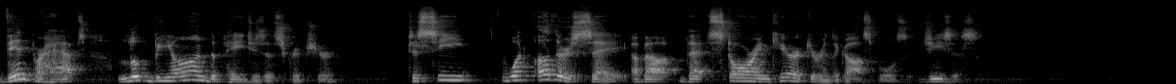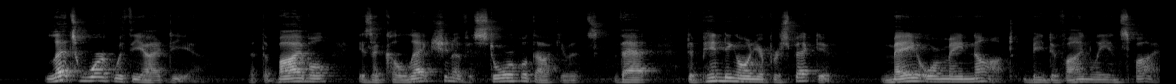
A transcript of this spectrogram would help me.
then perhaps look beyond the pages of Scripture to see what others say about that starring character in the Gospels, Jesus. Let's work with the idea that the Bible is a collection of historical documents that, depending on your perspective, may or may not be divinely inspired.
